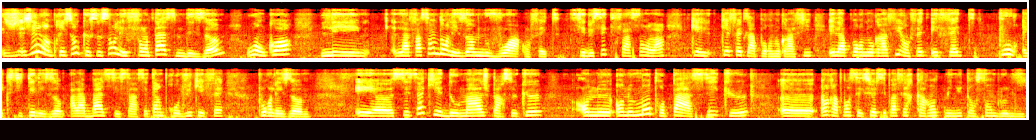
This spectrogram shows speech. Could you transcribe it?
j'ai l'impression que ce sont les fantasmes des hommes ou encore les, la façon dont les hommes nous voient, en fait. C'est de cette façon-là qu'est faite la pornographie. Et la pornographie, en fait, est faite pour exciter les hommes. À la base, c'est ça. C'est un produit qui est fait pour les hommes. Et euh, c'est ça qui est dommage parce que on ne, on ne montre pas assez que euh, un rapport sexuel, c'est pas faire 40 minutes ensemble au lit.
